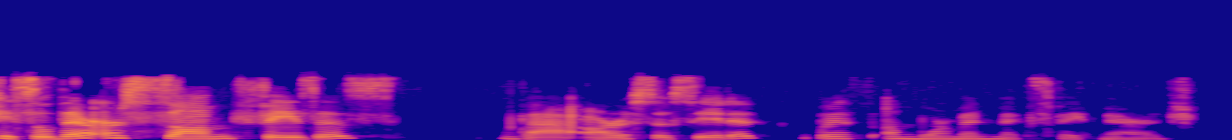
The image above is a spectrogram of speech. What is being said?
Okay, so there are some phases that are associated with a Mormon mixed faith marriage.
